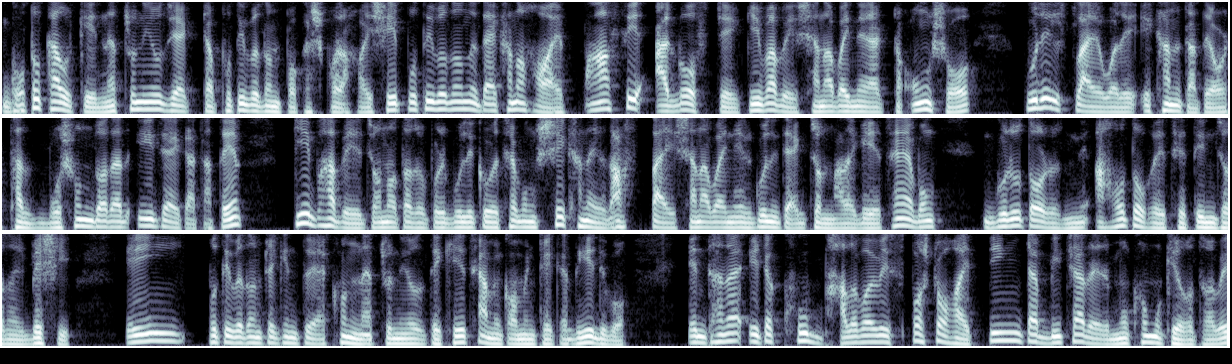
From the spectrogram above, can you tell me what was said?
গতকালকে নেত্র নিউজে একটা প্রতিবেদন প্রকাশ করা হয়। সেই প্রতিবেদনে দেখানো হয়, পাঁচই আগস্টে কীভাবে সেনাবাহিনীর একটা অংশ কুড়িল ফ্লাইওভারে এখানটাতে, অর্থাৎ বসুন্ধরার এই জায়গাটাতে, কীভাবে জনতার উপর গুলি করেছে এবং সেখানে রাস্তায় সেনাবাহিনীর গুলিতে একজন মারা গিয়েছে এবং গুরুতর আহত হয়েছে তিনজনের বেশি। এই প্রতিবেদনটা কিন্তু এখন নেত্র নিউজ দেখিয়েছে, আমি কমেন্টে এটা দিয়ে দিব। এর দ্বারা এটা খুব ভালোভাবে স্পষ্ট হয়, তিনটা বিচারের মুখোমুখি হতে হবে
